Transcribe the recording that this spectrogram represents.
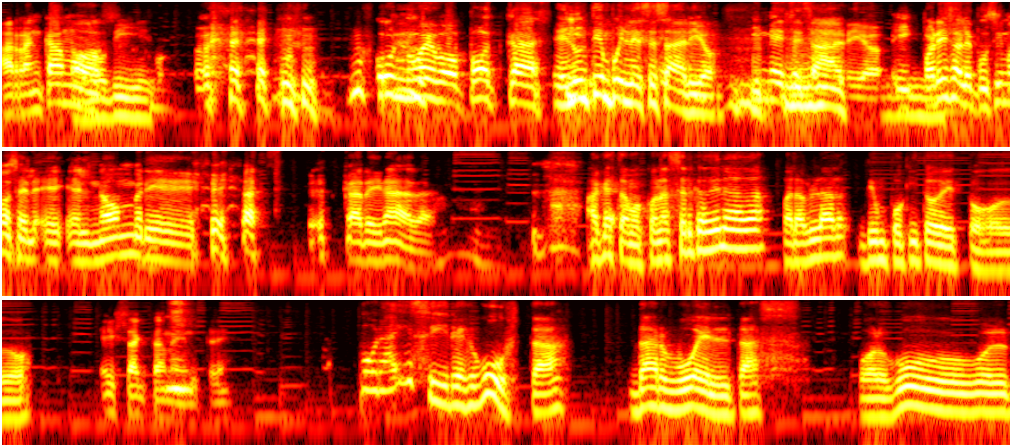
Arrancamos un nuevo podcast En un tiempo innecesario. innecesario. Y por eso le pusimos el, el nombre Cadenada. Acá estamos con Acerca de Nada para hablar de un poquito de todo. Exactamente. Por ahí si les gusta dar vueltas por Google,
